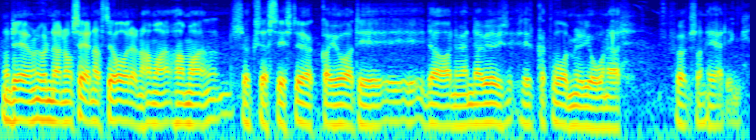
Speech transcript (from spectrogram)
No det, under de senaste åren har man, har man successivt ökat. Ju att idag använder vi cirka två miljoner för sanering.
